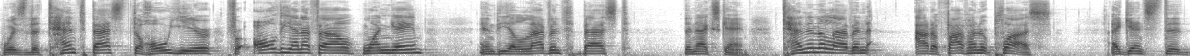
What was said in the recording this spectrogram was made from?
was the 10th best the whole year for all the NFL one game and the 11th best the next game. 10 and 11 out of 500 plus against the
